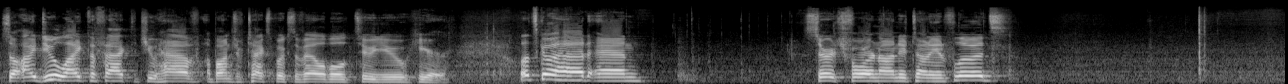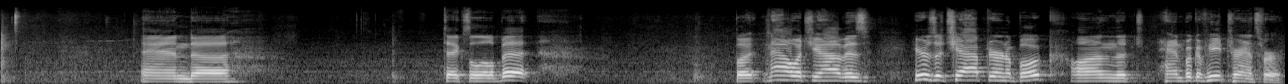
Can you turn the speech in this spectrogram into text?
so I do like the fact that you have a bunch of textbooks available to you here. Let's go ahead and search for non-Newtonian fluids. And uh, takes a little bit. But now what you have is here's a chapter in a book on the Handbook of Heat Transfer.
